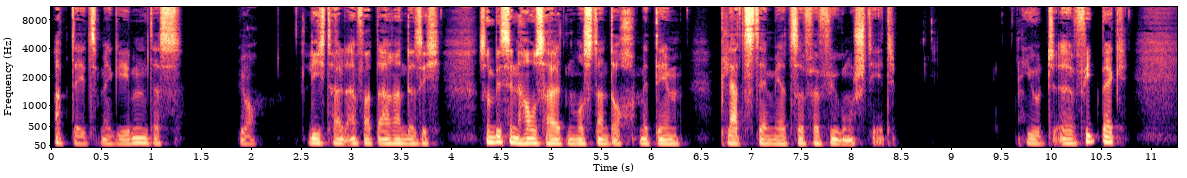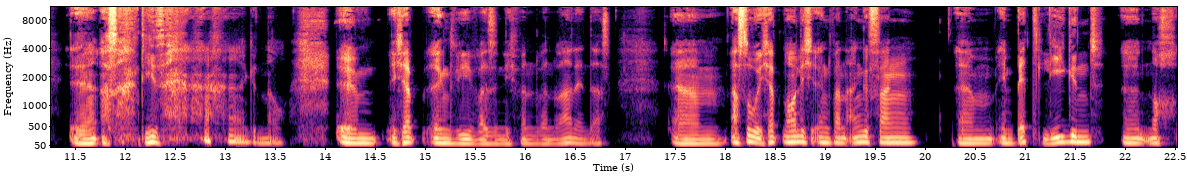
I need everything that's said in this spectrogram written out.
Updates mehr geben. Das liegt halt einfach daran, dass ich so ein bisschen haushalten muss dann doch mit dem Platz, der mir zur Verfügung steht. Gut, äh, Feedback. Äh, also diese, genau. Ähm, ich habe irgendwie, weiß ich nicht, wann, wann war denn das? Ähm, ach so, ich habe neulich irgendwann angefangen, ähm, im Bett liegend äh, noch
